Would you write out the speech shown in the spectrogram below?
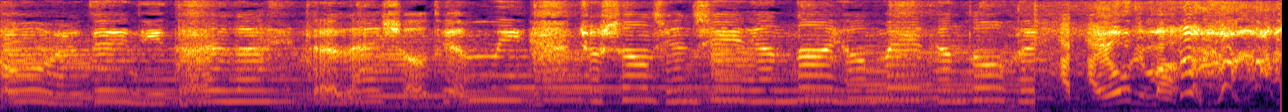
偶尔给你带来带来小甜蜜，就像前几天那样，每天都会。哎呦我的妈！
